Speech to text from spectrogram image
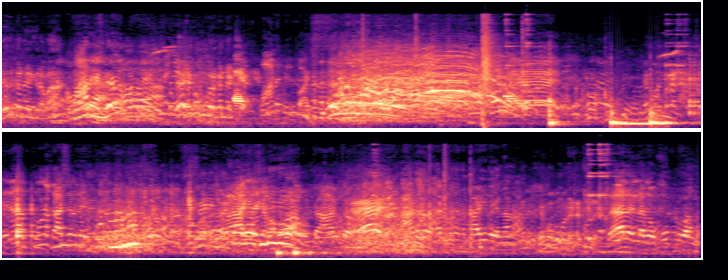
எது கண்ணு அடிக்கிறவா? கண்ணு அடிக்கிற? எங்க கூப்பிடுற? என்ன சொல்லு. வேலை இல்லாத கூப்பிடுவாங்க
